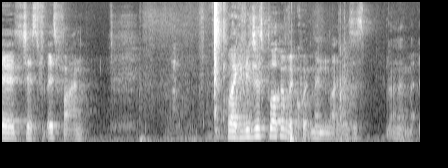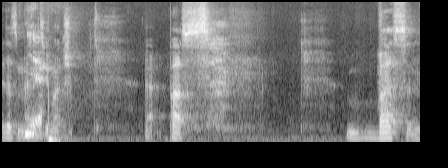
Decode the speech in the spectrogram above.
It's just it's fine. Like if you just block of equipment, like it's just I don't, it doesn't matter Yeah. too much. Uh, bus, bus, and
